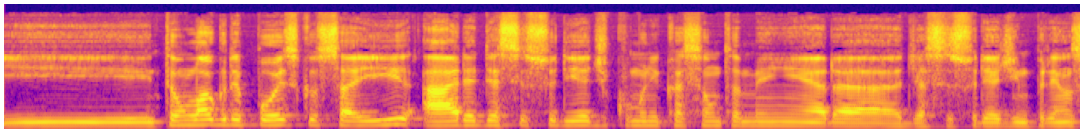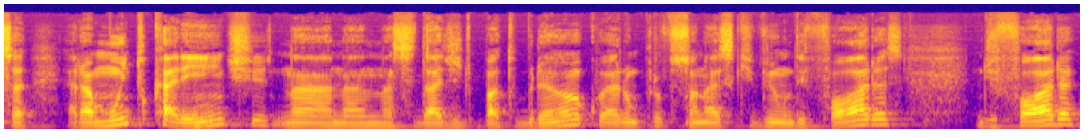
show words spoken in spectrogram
E então logo depois que eu saí, a área de assessoria de comunicação também era de assessoria de imprensa era muito carente na, na, na, cidade de Pato Branco. Eram profissionais que vinham de fora, de fora,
